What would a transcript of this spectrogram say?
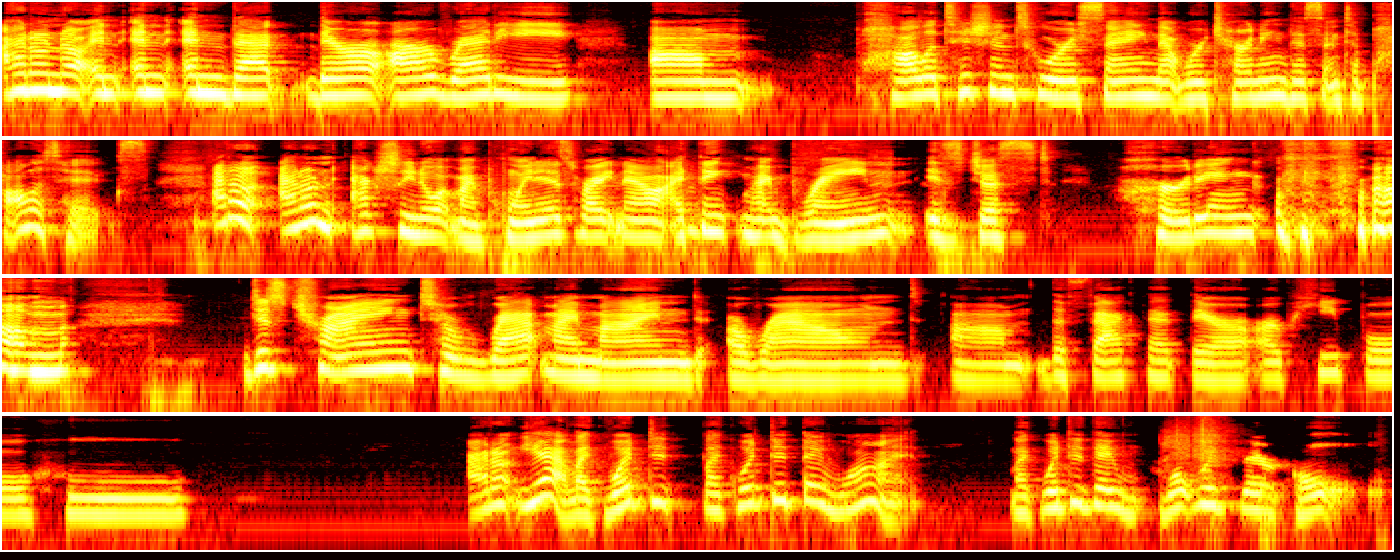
I don't know, and and and that there are already um, politicians who are saying that we're turning this into politics. I don't I don't actually know what my point is right now. I think my brain is just hurting from just trying to wrap my mind around um, the fact that there are people who I don't yeah like what did like what did they want like what did they what was their goal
